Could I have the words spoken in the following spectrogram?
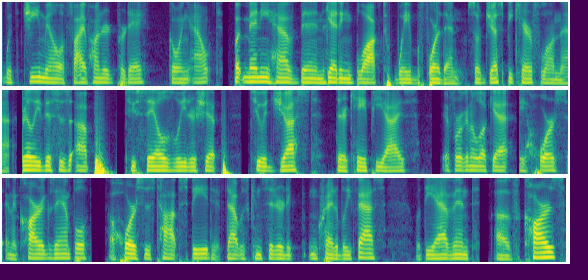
with Gmail of 500 per day going out, but many have been getting blocked way before then. So just be careful on that. Really, this is up to sales leadership to adjust their KPIs if we're going to look at a horse and a car example, a horse's top speed, if that was considered incredibly fast, with the advent of cars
